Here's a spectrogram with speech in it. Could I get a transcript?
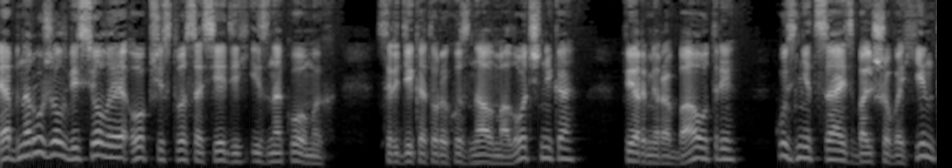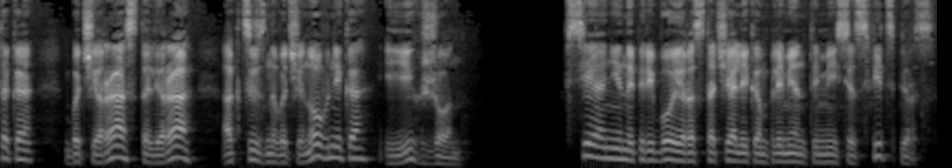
обнаружил веселое общество соседей и знакомых, среди которых узнал молочника, фермера Баутри, кузнеца из Большого Хинтака, бочара, столяра, акцизного чиновника и их жен. Все они наперебой расточали комплименты миссис Фитцперс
